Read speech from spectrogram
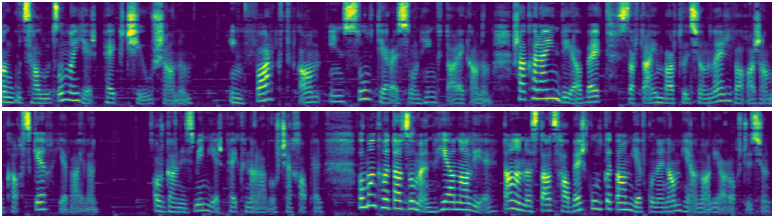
հանգուցալուծումը երբեք չի ուշանում ինֆարկտ կամ ինսուլտ 35 տարեկանում, շաքարային դիաբետ, սրտային բարդություններ, վաղաժամ քաղցկեղ եւ այլն օրգանիզմին երբեք հնարավոր չէ խაფել։ Ոմանք մտածում են՝ հիանալի է, տանը նստած հաբեր կուլ կտամ եւ կունենամ հիանալի առողջություն։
